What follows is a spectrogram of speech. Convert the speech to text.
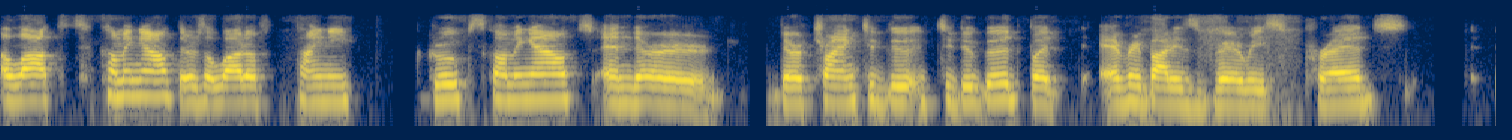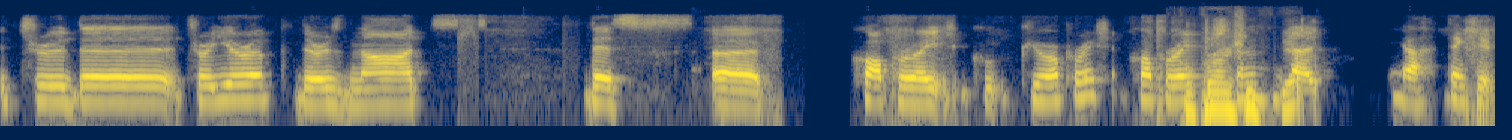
a lot coming out. There's a lot of tiny groups coming out, and they're they're trying to do to do good, but everybody's very spread through the through Europe. There's not this uh, cooperation cooperation cooperation, that yeah thank you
